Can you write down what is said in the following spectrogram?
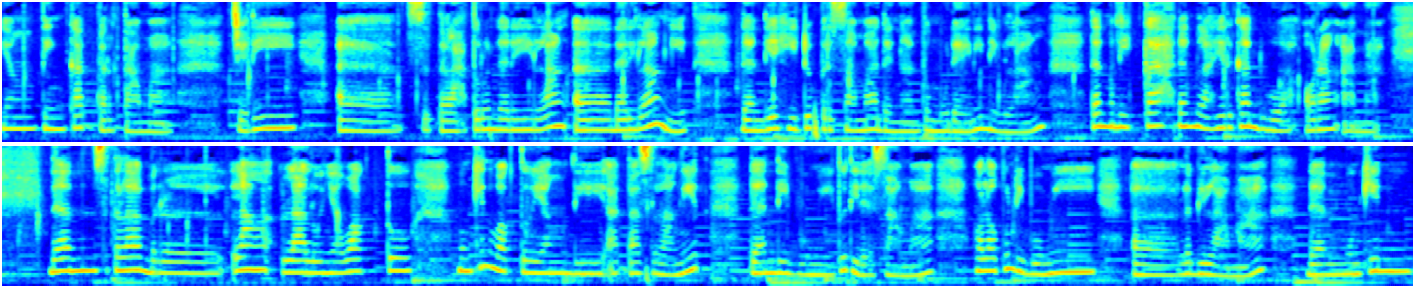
yang tingkat pertama. Jadi uh, setelah turun dari lang uh, dari langit dan dia hidup bersama dengan pemuda ini diulang dan menikah dan melahirkan dua orang anak. Dan setelah berlalunya waktu, mungkin waktu yang di atas langit dan di bumi itu tidak sama, walaupun di bumi uh, lebih lama dan mungkin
